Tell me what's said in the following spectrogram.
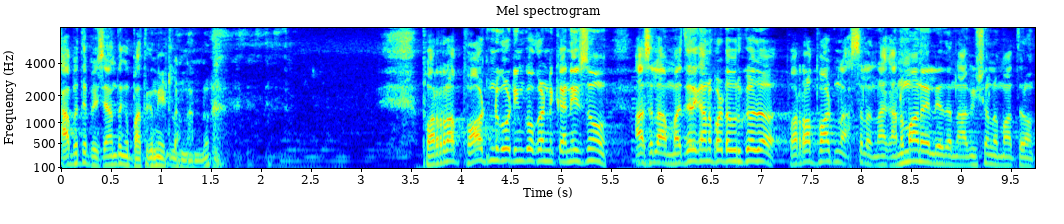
కాకపోతే ప్రశాంతంగా బతకనిట్లా నన్ను. పొర్రపాటును కూడా ఇంకొకరిని కనీసం అసలు ఆ మధ్యలో కనపడ్డ ఊరుకోదో పొర్రపాటును అసలు నాకు అనుమానం లేదన్న ఆ విషయంలో మాత్రం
